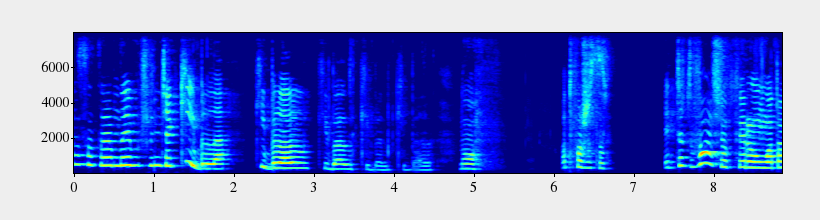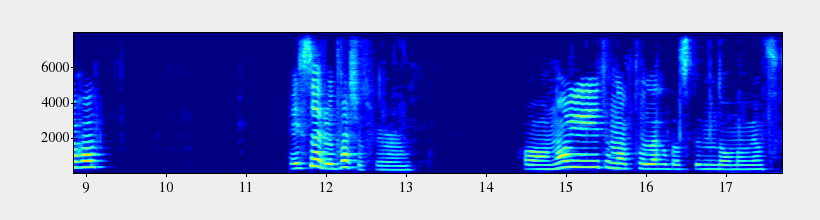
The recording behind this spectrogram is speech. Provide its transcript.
Przesadzałem, daję wszędzie kible. Kibel, kibel, kibel, kibel. No. Otworzę sobie. Ej, te dwa się otwierają, what the hell? Ej, serio, dwa się otwierają. O, no i to na tyle chyba z tym domem, więc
